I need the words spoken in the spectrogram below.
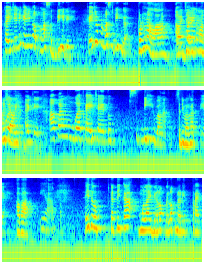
Kak Ica ini kayaknya nggak pernah sedih deh. Kak Ica pernah sedih nggak? pernah lah Apa wajar itu membuat- manusiawi Oke, apa yang membuat Kak Ica itu sedih banget? sedih banget Iya. apa Iya apa? Itu ketika mulai belok-belok dari track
